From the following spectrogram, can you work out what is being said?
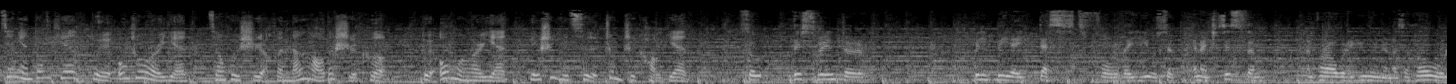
今年冬天对欧洲而言将会是很难熬的时刻，对欧盟而言也是一次政治考验。So this winter will be a test for the EU's energy system and for our union as a whole.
